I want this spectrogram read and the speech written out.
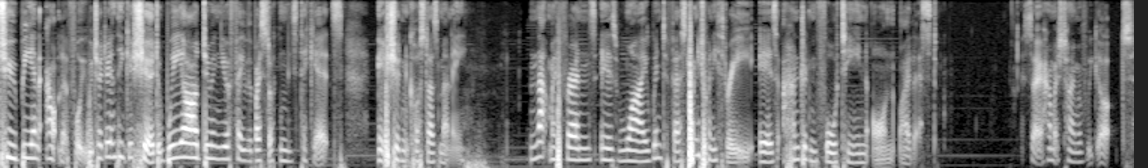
to be an outlet for you, which I don't think it should. We are doing you a favour by stocking these tickets. It shouldn't cost us money. And that, my friends, is why Winterfest 2023 is 114 on my list. So, how much time have we got?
